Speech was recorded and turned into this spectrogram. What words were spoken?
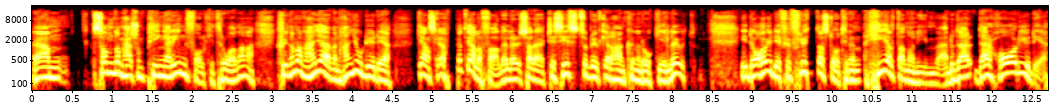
Um, som de här som pingar in folk i trådarna. Skillnaden var den här jäveln, han gjorde ju det ganska öppet i alla fall. Eller sådär till sist så brukade han kunna råka illa ut. Idag har ju det förflyttats då till en helt anonym värld och där, där har du ju det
